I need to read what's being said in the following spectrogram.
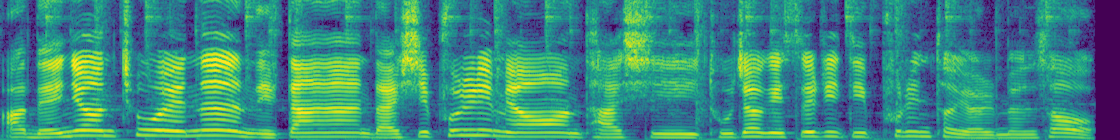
아, 내년 초에는 일단 날씨 풀리면 다시 도자기 3D 프린터 열면서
